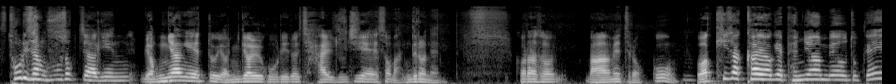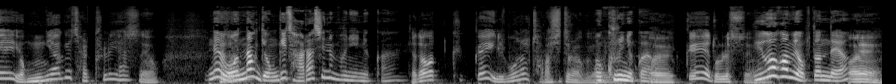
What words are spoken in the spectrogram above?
스토리상 후속작인 명량의 또 연결고리를 잘 유지해서 만들어낸 거라서 마음에 들었고 와키자카 역의 변요한 배우도 꽤 영리하게 잘 플레이했어요. 근데 그래서- 워낙 연기 잘하시는 분이니까. 게다가 그- 꽤 일본어를 잘하시더라고요. 어, 그러니까요. 예, 꽤 놀랐어요. 위화감이 없던데요? 어, 예.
